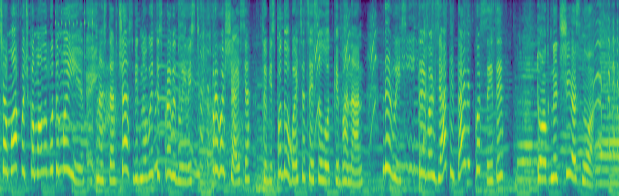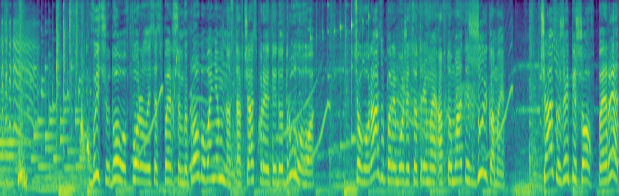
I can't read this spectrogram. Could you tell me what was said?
Ця мавпочка мала бути моєю. Настав час відновити справедливість. Пригощайся. Тобі сподобається цей солодкий банан. Дивись, треба взяти та відкосити. Так нечесно. Ви чудово впоралися з першим випробуванням. Настав час перейти до другого. Цього разу переможець отримає автомати з жуйками. Час уже пішов вперед.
